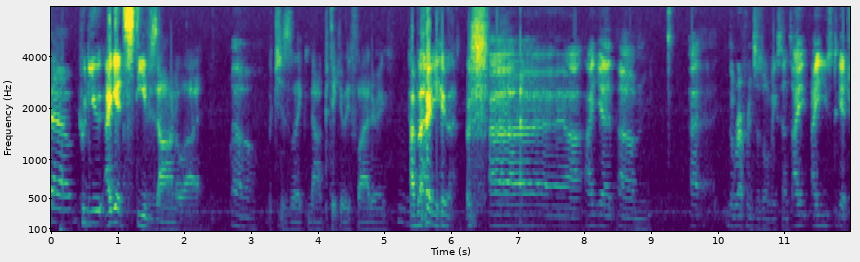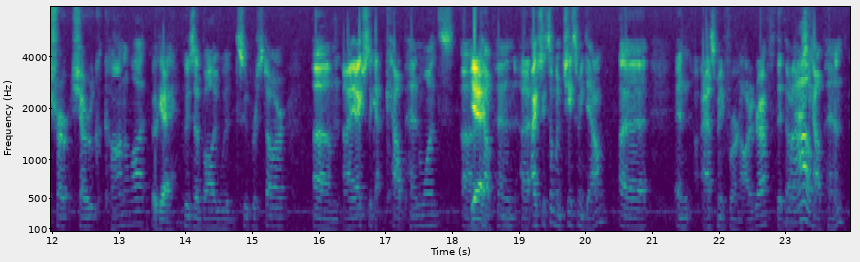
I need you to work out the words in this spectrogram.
So Who do you? I get Steve Zahn a lot, Oh, which is like not particularly flattering. How about you? uh, I get um, uh, the references won't make sense. I, I used to get Shah, Shah Khan a lot, okay. who's a Bollywood superstar. Um, I actually got Kal Penn once. Uh, Yeah. Kal Penn. Uh, actually, someone chased me down uh, and asked me for an autograph. They thought I Wow. was Kal Penn.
